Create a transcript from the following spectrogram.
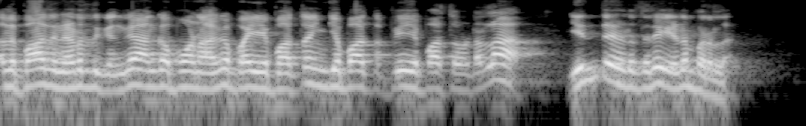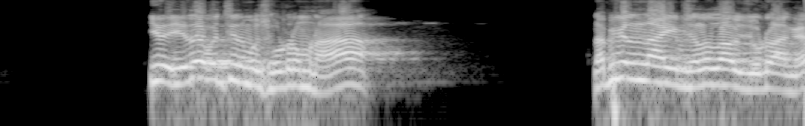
அதை பார்த்து நடந்துக்கங்க. அங்கே போனாங்க பையை பார்த்தோம் இங்கே பார்த்த பேயை பார்த்தோம்ன்றலாம் எந்த இடத்துல இடம் பெறல. இதை எதை வச்சு நம்ம சொல்கிறோம்னா நபிகள் நாயம் ஸல்லல்லாஹு சொல்கிறாங்க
